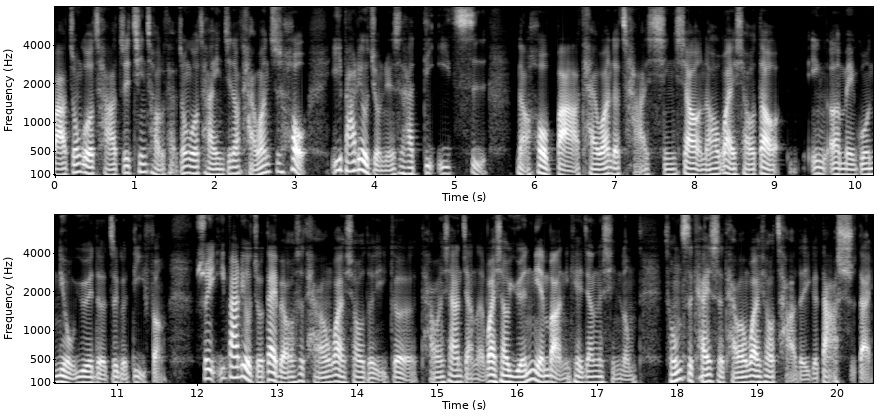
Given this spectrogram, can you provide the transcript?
把中国茶，最清朝的台中国茶引进到台湾之后，一八六九年是他第一次，然后把台湾的茶行销，然后外销到。因呃，美国纽约的这个地方，所以一八六九代表的是台湾外销的一个台湾现在讲的外销元年吧，你可以这样形容。从此开始，台湾外销茶的一个大时代，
